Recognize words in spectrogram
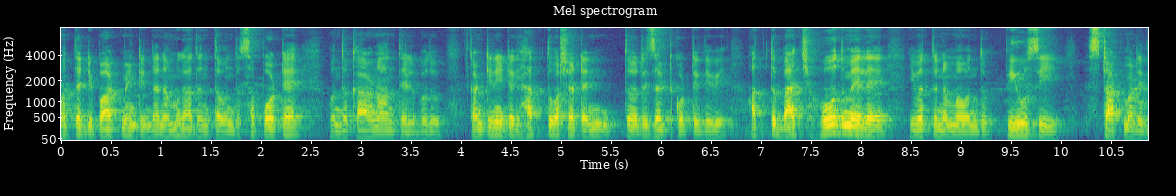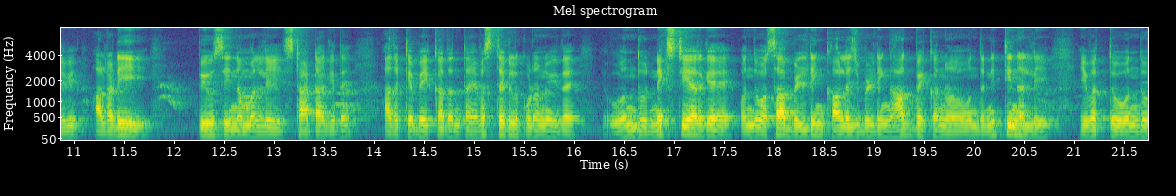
ಮತ್ತು ಡಿಪಾರ್ಟ್ಮೆಂಟಿಂದ ನಮಗಾದಂಥ ಒಂದು ಸಪೋರ್ಟೇ ಒಂದು ಕಾರಣ ಅಂತ ಹೇಳ್ಬೋದು. ಕಂಟಿನ್ಯೂಟಾಗಿ ಹತ್ತು ವರ್ಷ ಟೆಂತ್ ರಿಸಲ್ಟ್ ಕೊಟ್ಟಿದ್ದೀವಿ. ಹತ್ತು ಬ್ಯಾಚ್ ಹೋದ ಮೇಲೆ ಇವತ್ತು ನಮ್ಮ ಒಂದು ಪಿ ಯು ಸಿ ಸ್ಟಾರ್ಟ್ ಮಾಡಿದ್ದೀವಿ. ಆಲ್ರೆಡಿ ಪಿ ಯು ಸಿ ನಮ್ಮಲ್ಲಿ ಸ್ಟಾರ್ಟ್ ಆಗಿದೆ. ಅದಕ್ಕೆ ಬೇಕಾದಂಥ ವ್ಯವಸ್ಥೆಗಳು ಕೂಡ ಇದೆ. ಒಂದು ನೆಕ್ಸ್ಟ್ ಇಯರ್ಗೆ ಒಂದು ಹೊಸ ಬಿಲ್ಡಿಂಗ್ ಕಾಲೇಜ್ ಬಿಲ್ಡಿಂಗ್ ಆಗಬೇಕನ್ನೋ ಒಂದು ನಿಟ್ಟಿನಲ್ಲಿ ಇವತ್ತು ಒಂದು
